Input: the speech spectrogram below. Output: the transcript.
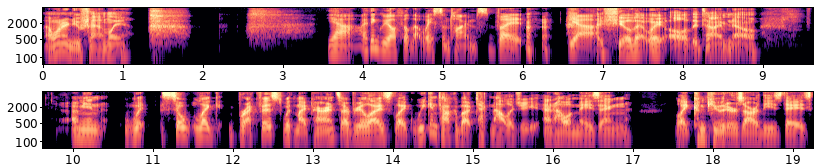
I want a new family. yeah i think we all feel that way sometimes but yeah I feel that way all the time now. I mean, wh- so like breakfast with my parents, I've realized like we can talk about technology and how amazing like computers are these days,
